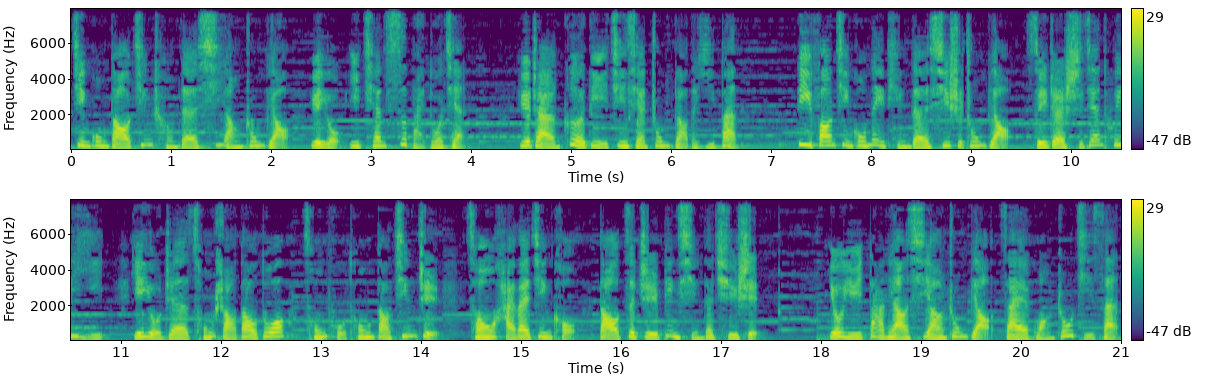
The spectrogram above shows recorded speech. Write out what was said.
进贡到京城的西洋钟表约有一千四百多件，约占各地进献钟表的一半。地方进贡内廷的西式钟表，随着时间推移，也有着从少到多、从普通到精致、从海外进口到自制并行的趋势。由于大量西洋钟表在广州集散，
